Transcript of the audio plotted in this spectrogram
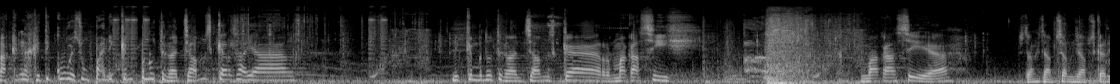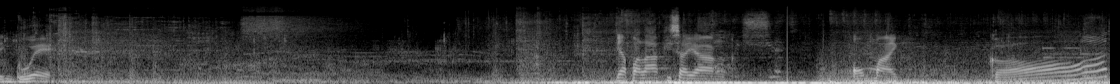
Makin ngageti gue sumpah ini game penuh dengan jump scare sayang. Ini game penuh dengan jump scare. Makasih. Makasih ya Sudah jam sekali gue Ini apa lagi sayang? Oh my god.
